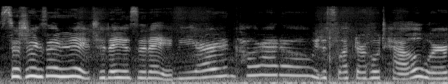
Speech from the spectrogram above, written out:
Such an exciting day. Today is the day. We are in Colorado. We just left our hotel. We're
